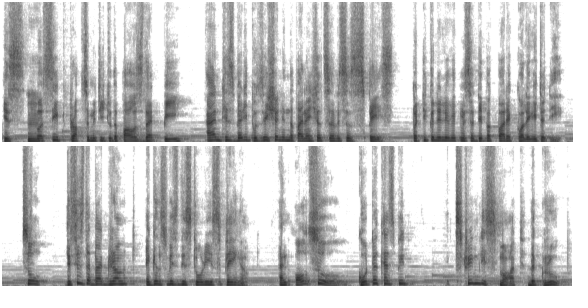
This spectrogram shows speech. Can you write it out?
his mm. perceived proximity to the powers that be, and his very position in the financial services space, particularly with Mr. Deepak Parekh calling it a day. So, this is the background against which this story is playing out. And also, Kotak has been extremely smart, the group,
